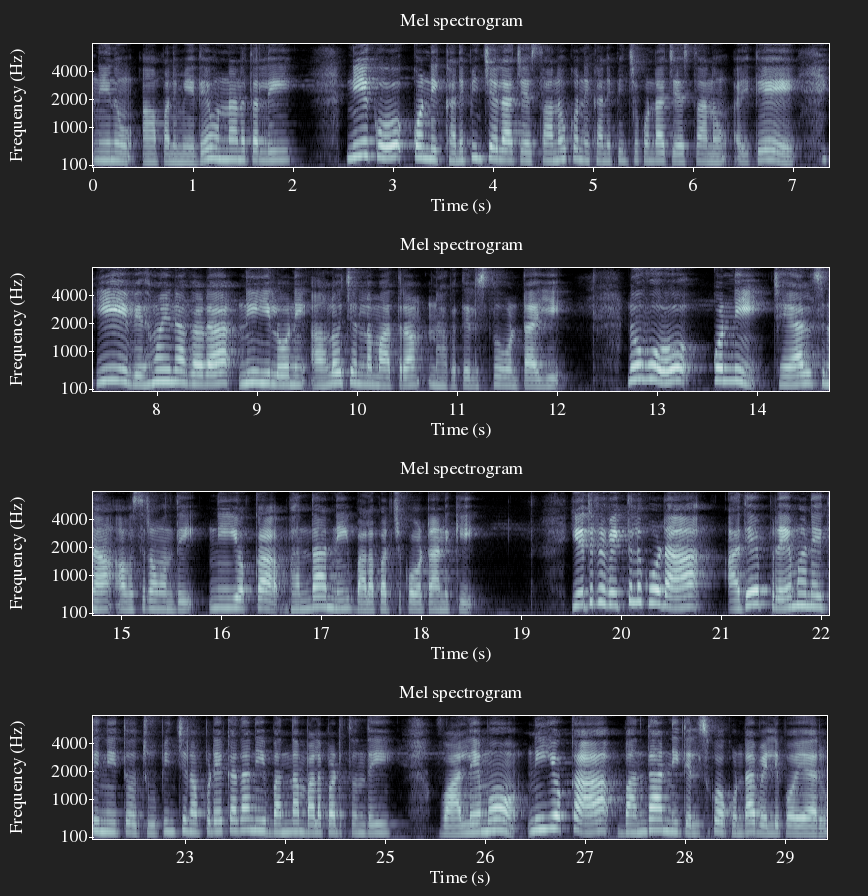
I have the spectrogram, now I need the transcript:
నేను ఆ పని మీదే ఉన్నాను తల్లి. నీకు కొన్ని కనిపించేలా చేస్తాను కొన్ని కనిపించకుండా చేస్తాను. అయితే ఈ విధమైన కూడా నీలోని ఆలోచనలు మాత్రం నాకు తెలుస్తూ ఉంటాయి. నువ్వు కొన్ని చేయాల్సిన అవసరం ఉంది. నీ యొక్క బంధాన్ని బలపరచుకోవటానికి. ఎదుటి వ్యక్తులు కూడా అదే ప్రేమ అనేది నీతో చూపించినప్పుడే కదా నీ బంధం బలపడుతుంది. వాళ్ళేమో నీ యొక్క బంధాన్ని తెలుసుకోకుండా వెళ్ళిపోయారు.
